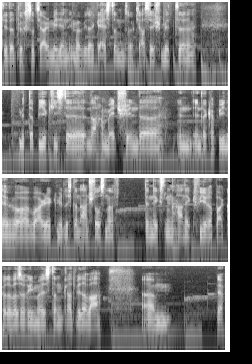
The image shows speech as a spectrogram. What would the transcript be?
die da durch soziale Medien immer wieder geistern, so klassisch mit äh, mit der Bierkiste nach dem Match in der, in, in der Kabine, wo, wo alle gemütlich dann anstoßen auf den nächsten Hanek Viererpack oder was auch immer es dann gerade wieder war. Ähm, ja,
